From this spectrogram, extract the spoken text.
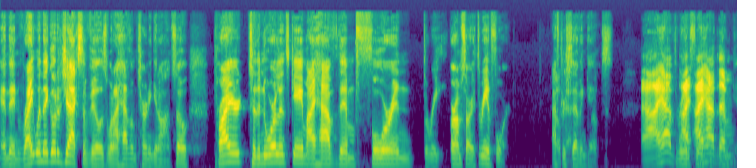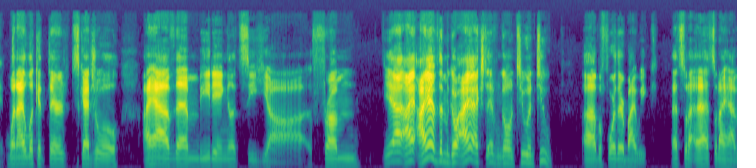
and then right when they go to Jacksonville is when I have them turning it on. So prior to the New Orleans game, I have them four and three, or I'm sorry, three and four after Okay. seven games. Uh, I have I, I have them games. when I look at their schedule. I have them beating. Let's see, yeah, from yeah, I, I have them go. I actually have them going two and two uh, before their bye week. That's what I, that's what I have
